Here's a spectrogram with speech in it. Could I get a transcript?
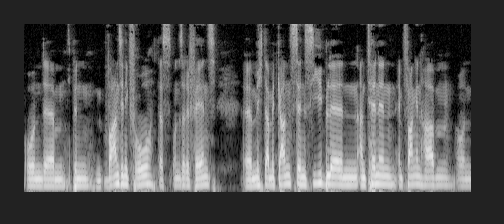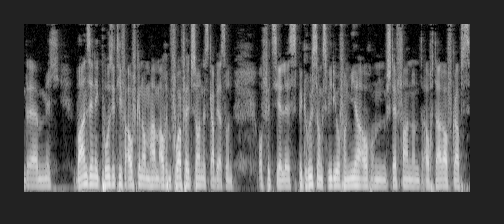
und ähm, ich bin wahnsinnig froh, dass unsere Fans äh, mich da mit ganz sensiblen Antennen empfangen haben und äh, mich wahnsinnig positiv aufgenommen haben, auch im Vorfeld schon. Es gab ja so ein offizielles Begrüßungsvideo von mir, auch um Stefan und auch darauf gab's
